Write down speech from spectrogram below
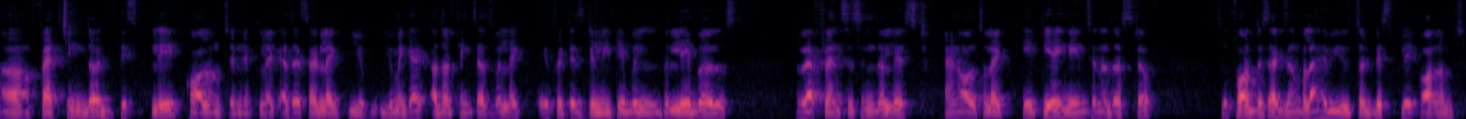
uh, fetching the display columns in it. Like as i said like you you may get other things as well like if it is deletable the labels references in the list and also like api names and other stuff. So for this example i have used the display columns.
